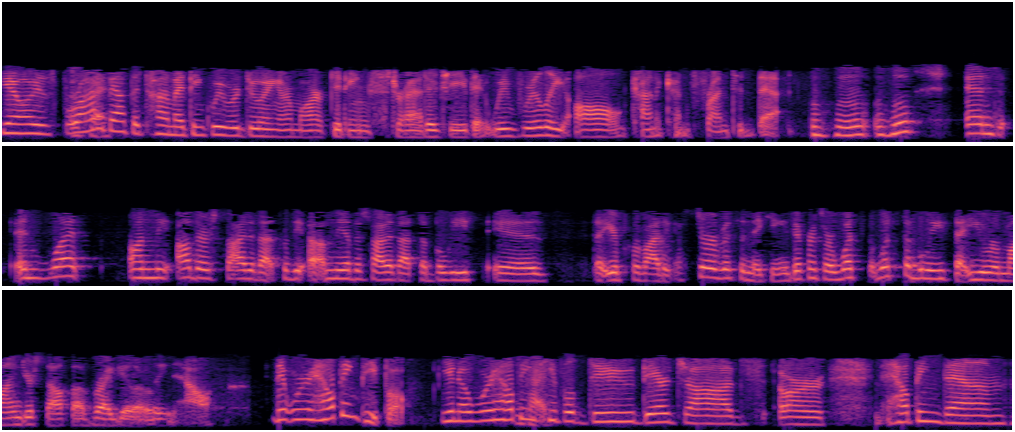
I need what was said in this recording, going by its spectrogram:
You know, it was right Okay. about the time I think we were doing our marketing strategy that we really all kind of confronted that. Mm-hmm, hmm And and what on the other side of that? So the on the other side of that, the belief is that you're providing a service and making a difference, or what's what's the belief that you remind yourself of regularly now? That we're helping people. You know, we're helping Okay. people do their jobs or helping them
